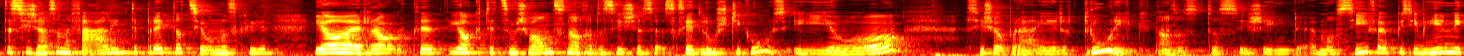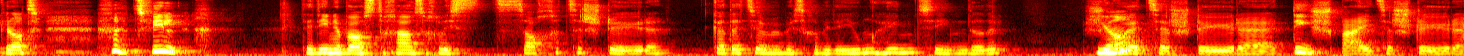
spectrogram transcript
das ist auch so eine Fehlinterpretation. Das Gefühl, ja, er jagt jetzt am Schwanz nachher, das, ist, es es sieht lustig aus. Ja, Es ist aber auch eher traurig. Also das ist massiv etwas im Hirn gerade zu viel. Dort passt doch auch so ein bisschen Sachen zerstören. Gerade jetzt, wenn wir ein bisschen bei den jungen Hunden sind, oder? Schuhe ja. zerstören, Tischbeine zerstören,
